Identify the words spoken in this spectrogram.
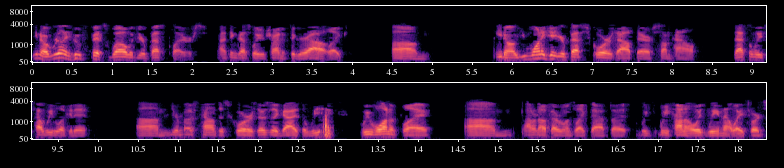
you know really who fits well with your best players. I think that's what you're trying to figure out. Like um, you know you want to get your best scorers out there somehow. That's at least how we look at it. Um, your most talented scorers, those are the guys that we we want to play. Um, I don't know if everyone's like that, but we we kind of always lean that way towards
